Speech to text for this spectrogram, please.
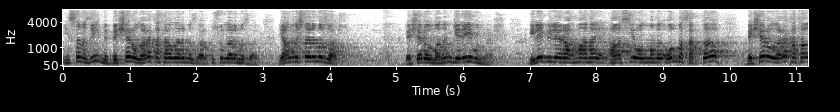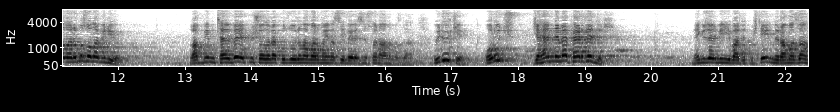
İnsanız değil mi? Beşer olarak hatalarımız var, kusurlarımız var, yanlışlarımız var. Beşer olmanın gereği bunlar. Bile bile Rahman'a asi olma, olmasak da beşer olarak hatalarımız olabiliyor. Rabbim tevbe etmiş olarak huzuruna varmayı nasip eylesin son anımızda. Buyuruyor ki oruç cehenneme perdedir. Ne güzel bir ibadetmiş değil mi? Ramazan.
